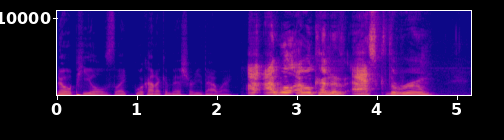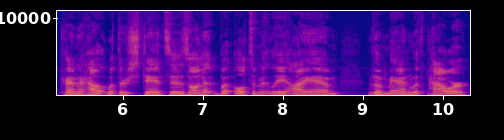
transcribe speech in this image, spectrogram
no appeals? Like what kind of commissioner are you that way? I, I will I will kind of ask the room kind of how what their stance is on it, but ultimately I am the man with power.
